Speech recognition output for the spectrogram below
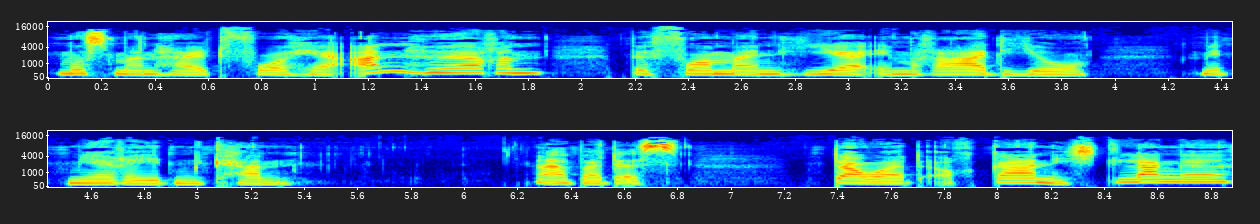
muss man halt vorher anhören, bevor man hier im Radio mit mir reden kann. Aber das dauert auch gar nicht lange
